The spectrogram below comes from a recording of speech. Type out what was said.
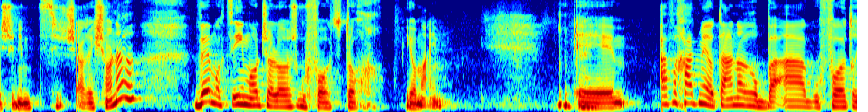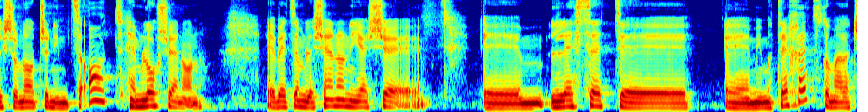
שנמצ... הראשונה, ומוצאים עוד שלוש גופות תוך יומיים. Okay. אף אחת מאותן ארבעה גופות ראשונות שנמצאות הם לא שנון. אה, בעצם לשנון יש אה, אה, לסת ממתכת, זאת אומרת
